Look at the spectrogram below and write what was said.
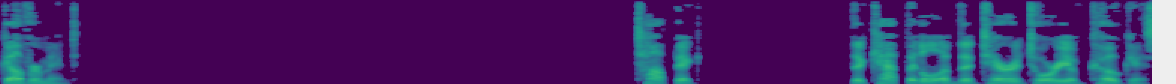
Government The capital of the territory of Cocos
